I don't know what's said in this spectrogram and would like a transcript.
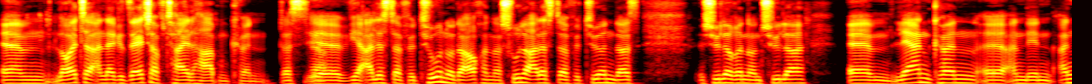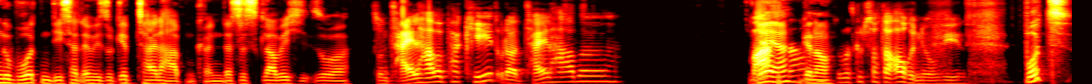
ähm, Leute an der Gesellschaft teilhaben können. Dass Ja. äh, wir alles dafür tun oder auch an der Schule alles dafür tun, dass Schülerinnen und Schüler ähm, lernen können, äh, an den Angeboten, die es halt irgendwie so gibt, teilhaben können. Das ist, glaube ich, so. So ein Teilhabepaket oder Teilhabe. Ja, ja, Maßnahmen? genau. Sowas gibt es doch da auch in irgendwie. But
